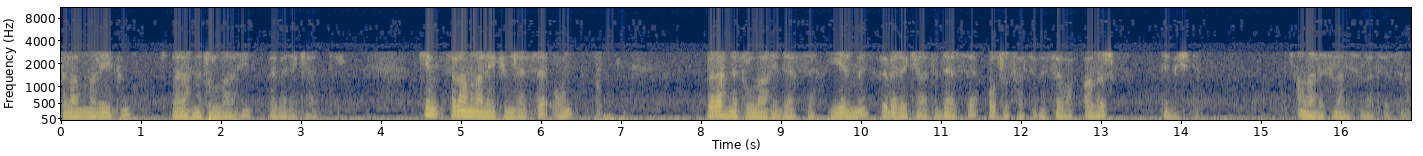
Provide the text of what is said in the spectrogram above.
selamun aleyküm ve rahmetullahi ve berekatüdür. Kim selamun aleyküm derse 10 ve rahmetullahi derse 20 ve berekatı derse 30 hasene sevap alır demişti. Allah Resulü Aleyhisselatü Vesselam.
